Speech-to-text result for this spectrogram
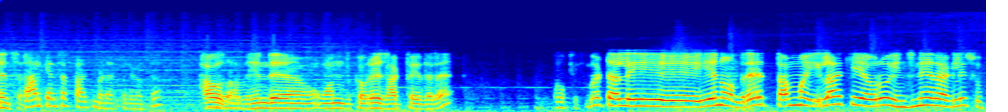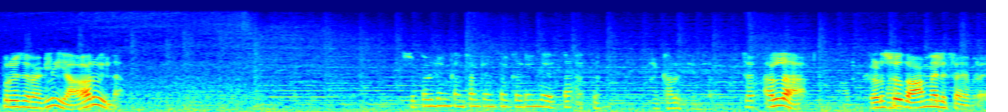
ಏನು ಸರ್? ಟಾರ್ ಕೆಲಸ ಸ್ಟಾರ್ಟ್ ಮಾಡ್ಯಾರ ಸರ್ ಇವತ್ತು ಹೌದು ಹೌದು ಹಿಂದೆ ಒಂದು ಕವರೇಜ್ ಹಾಕ್ತಾ ಇದ್ದಾರೆ. ಓಕೆ ಬಟ್ ಅಲ್ಲಿ ಏನು ಅಂದ್ರೆ ತಮ್ಮ ಇಲಾಖೆಯವರು ಇಂಜಿನಿಯರ್ ಆಗಲಿ ಸೂಪರ್ವೈಸರ್ ಆಗಲಿ ಯಾರೂ ಇಲ್ಲ. ಕನ್ಸಲ್ಟೆನ್ಸಿ ಕಡೆಯಿಂದ ಸರ್ ಕಳಿಸ್ತೀನಿ ಸರ್. ಸರ್ ಅಲ್ಲ ಕಳಿಸೋದು ಆಮೇಲೆ ಸಾಹೇಬ್ರೆ.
